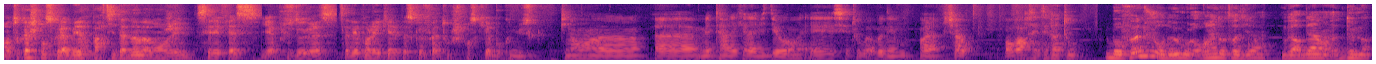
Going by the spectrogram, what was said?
En tout cas, je pense que la meilleure partie d'un homme à manger, c'est les fesses. Il y a plus de graisse. Ça dépend lesquelles, parce que Fatou, je pense qu'il y a beaucoup de muscles. Sinon, euh, euh, mettez un like à la vidéo et c'est tout. Abonnez-vous. Voilà, ciao. Au revoir, c'était Fatou. Bon, fin du jour 2, voilà, rien d'autre à dire. On verra bien euh, demain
